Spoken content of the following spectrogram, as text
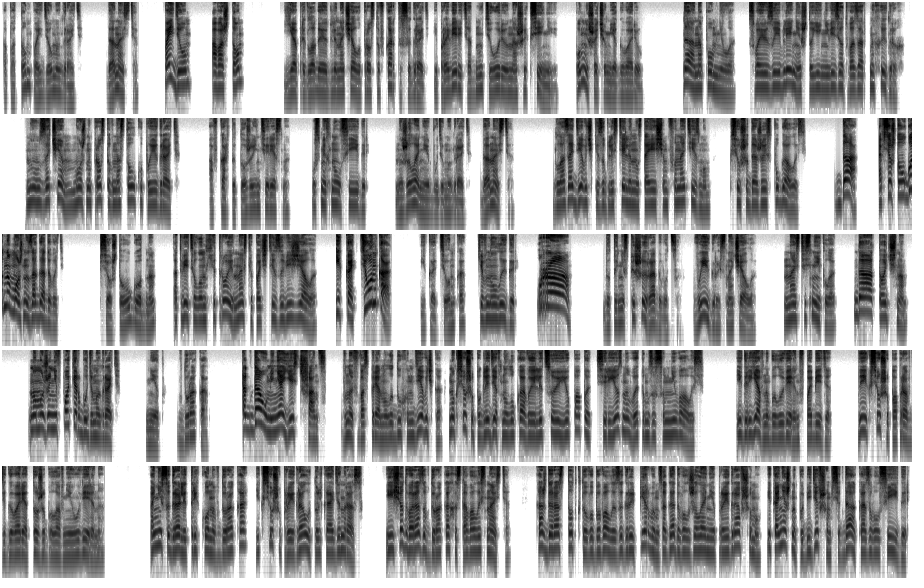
«А потом пойдем играть. Да, Настя?» «Пойдем. А во что?» «Я предлагаю для начала просто в карты сыграть и проверить одну теорию нашей Ксении. Помнишь, о чем я говорю?» «Да, она помнила. Свое заявление, что ей не везет в азартных играх. «Ну, зачем? Можно просто в настолку поиграть». «А в карты тоже интересно», — усмехнулся Игорь. «На желание будем играть, да, Настя?» Глаза девочки заблестели настоящим фанатизмом. Ксюша даже испугалась. «Да, а все что угодно можно загадывать?» «Все что угодно», — ответил он хитро, и Настя почти завизжала. «И котенка?» «И котенка», — кивнул Игорь. «Ура!» Да ты не спеши радоваться. Выиграй сначала. Настя сникла. Да, точно. Но мы же не в покер будем играть. Нет, в дурака. Тогда у меня есть шанс. Вновь воспрянула духом девочка, но Ксюша, поглядев на лукавое лицо ее папы, серьезно в этом засомневалась. Игорь явно был уверен в победе. Да и Ксюша, по правде говоря, тоже была в ней уверена. Они сыграли три кона в дурака, и Ксюша проиграла только один раз. И еще два раза в дураках оставалась Настя. Каждый раз тот, кто выбывал из игры первым, загадывал желание проигравшему, и, конечно, победившим всегда оказывался Игорь.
